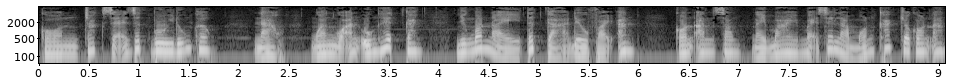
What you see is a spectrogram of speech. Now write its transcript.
Con chắc sẽ rất vui đúng không? Nào, ngoan ngoãn uống hết canh Nhưng món này tất cả đều phải ăn. Con ăn xong, Ngày mai mẹ sẽ làm món khác cho con ăn.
